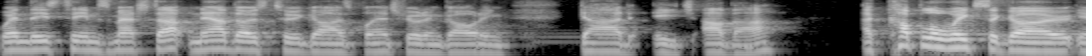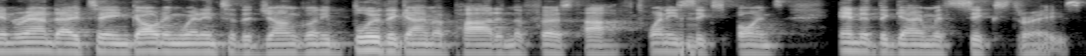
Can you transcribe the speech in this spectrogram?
when these teams matched up. Now those two guys, Blanchfield and Goulding, guard each other. A couple of weeks ago in round 18, Goulding went into the jungle and he blew the game apart in the first half. 26 hmm. points, ended the game with six threes.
